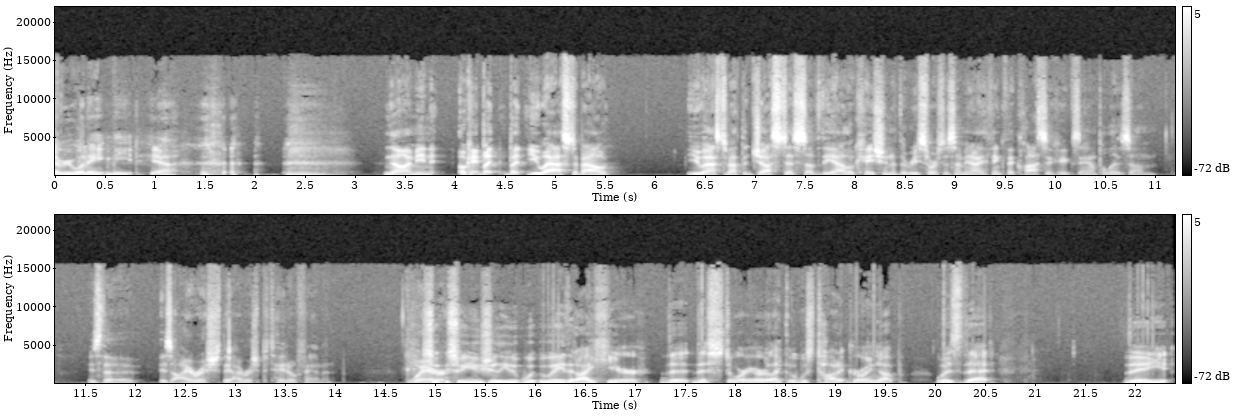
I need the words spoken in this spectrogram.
Everyone ate meat. Yeah. no, I mean, okay, but but you asked about you asked about the justice of the allocation of the resources. I mean, I think the classic example is um is the is Irish the Irish potato famine. Where so, so usually the way that I hear the this story or like it was taught it growing up was that the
